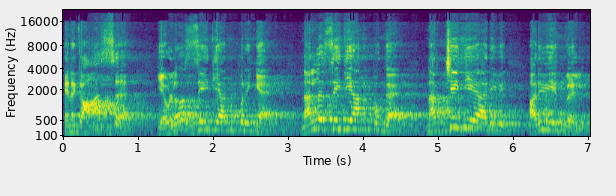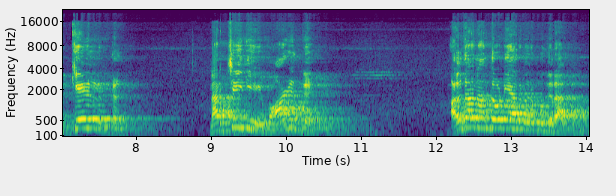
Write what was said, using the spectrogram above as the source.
எனக்கு ஆசை எவ்வளோ செய்தி அனுப்புறீங்க? நல்ல செய்தியை அனுப்புங்க. நற்செய்தியை அறிவி அறிவியுங்கள் கேளுங்கள். நற்செய்தியை வாழுங்கள். அதுதான் அந்தோணியார் விரும்புகிறார்.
